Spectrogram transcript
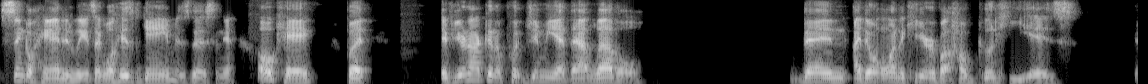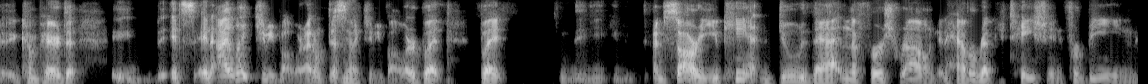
single handedly. It's like, well, his game is this and that. Okay, but if you're not going to put Jimmy at that level, then I don't want to hear about how good he is eh, compared to eh, it's and I like Jimmy Butler. I don't dislike yeah. Jimmy Butler, but but I'm sorry, you can't do that in the first round and have a reputation for being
